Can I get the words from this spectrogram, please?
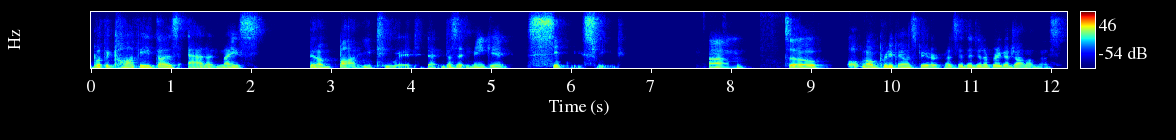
but the coffee does add a nice bit of body to it that doesn't make it sickly sweet. Um, so, oh no, pretty balanced beer. I'd say they did a pretty good job on this.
